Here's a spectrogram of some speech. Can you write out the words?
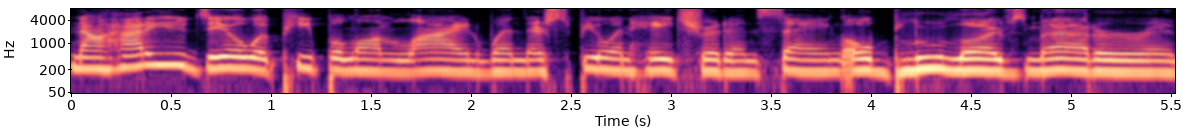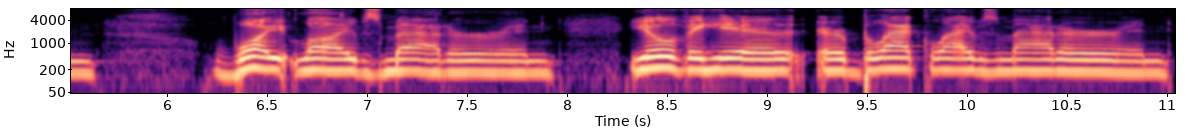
Now, how do you deal with people online when they're spewing hatred and saying, "Oh, blue lives matter and white lives matter and you're over here or black lives matter and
